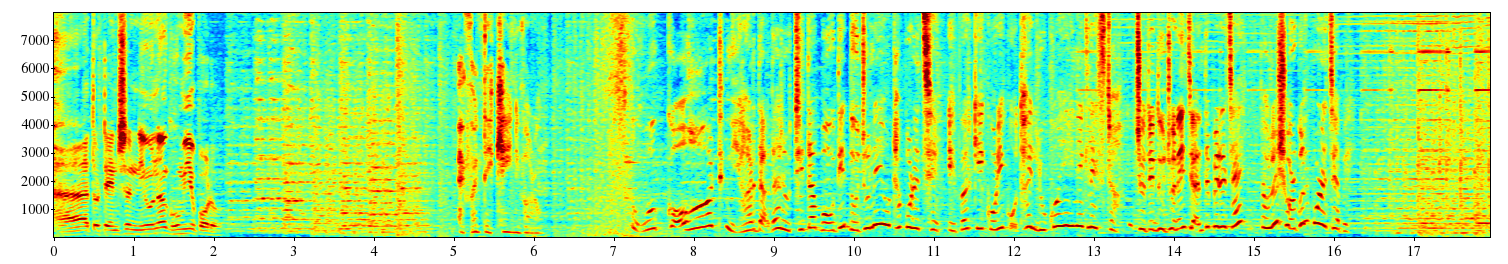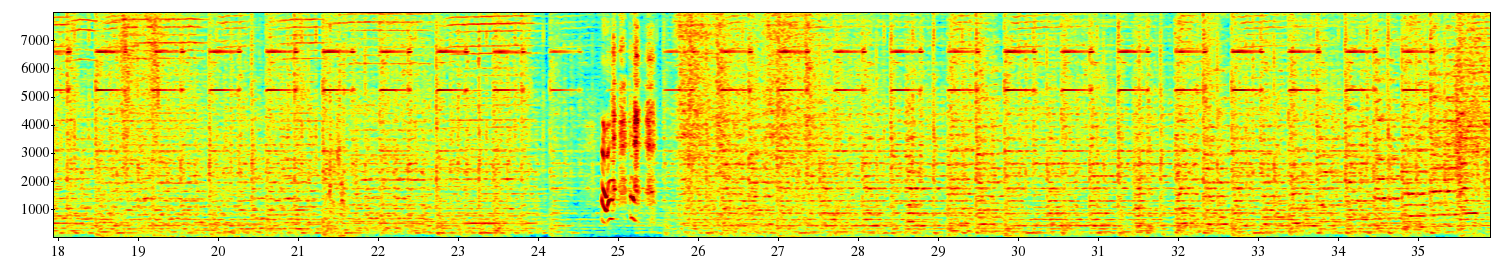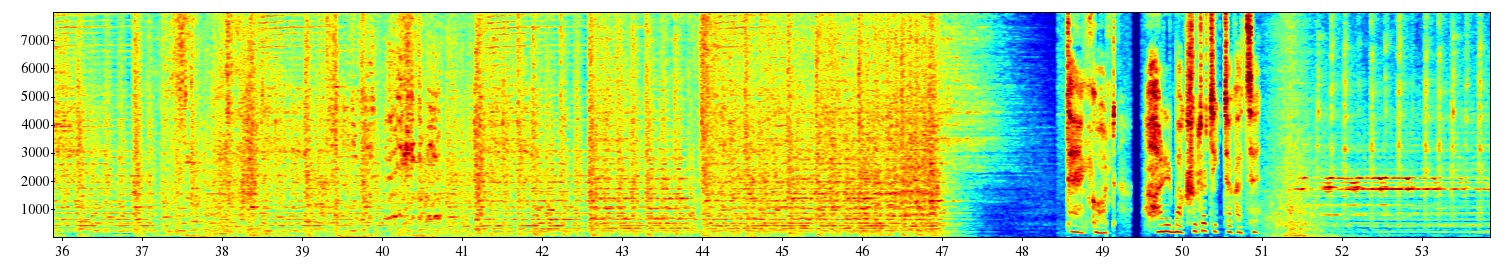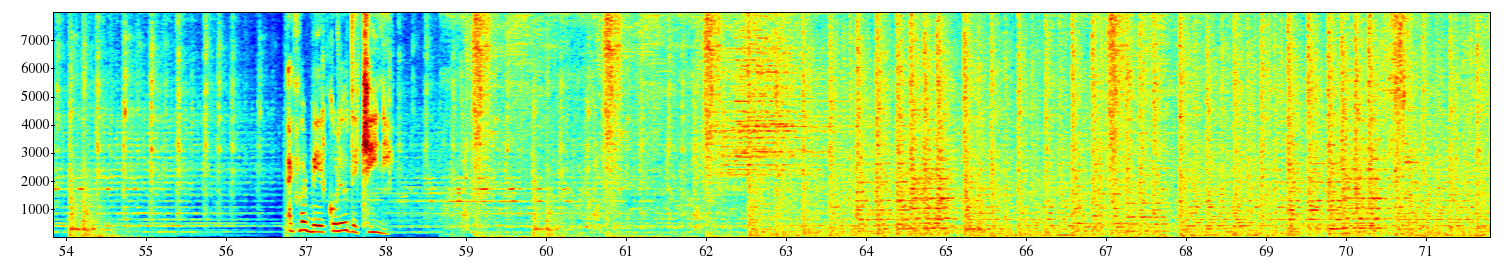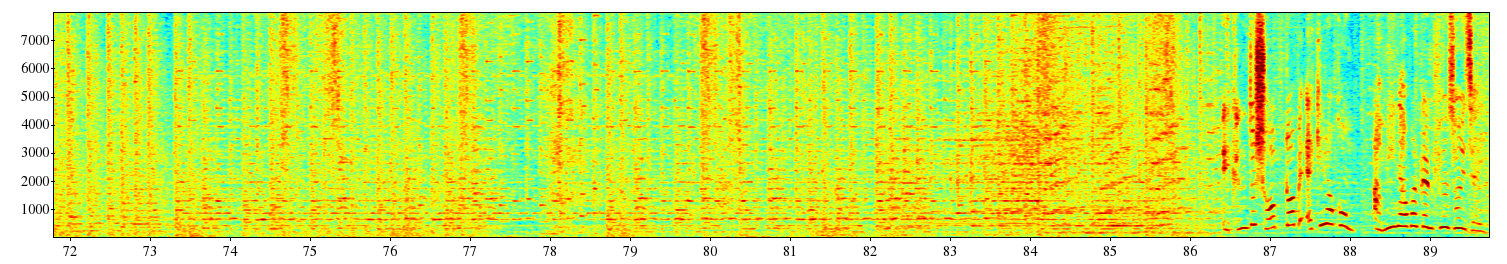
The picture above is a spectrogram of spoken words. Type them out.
হ্যাঁ তো টেনশন নিও না ঘুমিয়ে পড়ো। একবার দেখেই নি বরং। ও গড, নিহার দাদা, রুচিতা, বৌদি দুজনেই উঠে পড়েছে। এবার কি করি, কোথায় লুকোই এই নেকলেসটা? যদি দুজনেই জানতে পেরে যায়, তাহলে শোরগোল পড়ে যাবে। হাড়ের বাক্সটা ঠিকঠাক আছে। একবার বের করেও দেখেই নি সব টপ একই রকম। আমি না আবার কনফিউজ হয়ে যাই।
